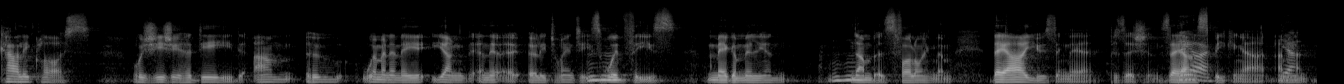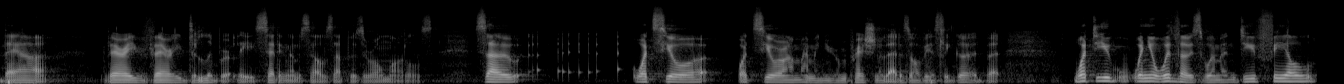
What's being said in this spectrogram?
Karlie Kloss or Gigi Hadid, um, who women in their young, in their early 20s mm-hmm. with these mega 1000000 mm-hmm. numbers following them, they are using their positions. They, they are, are, speaking out. I yeah. mean, they are very, very deliberately setting themselves up as role models. So, what's your, what's your, um, I mean, your impression of that is obviously good, but what do you, when you're with those women, do you feel,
